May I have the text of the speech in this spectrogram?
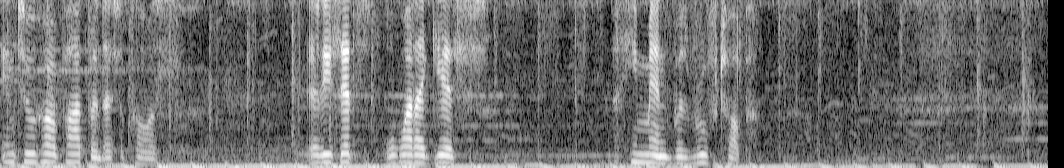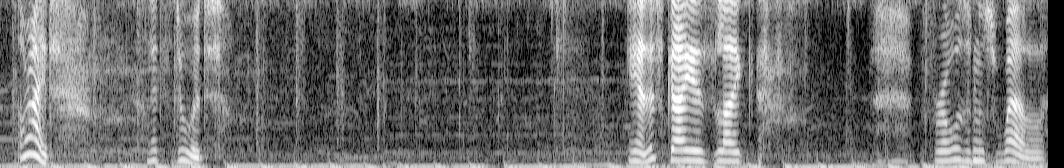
into her apartment, I suppose. At least that's what I guess he meant with rooftop. Alright, let's do it. Yeah, this guy is like frozen as well.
